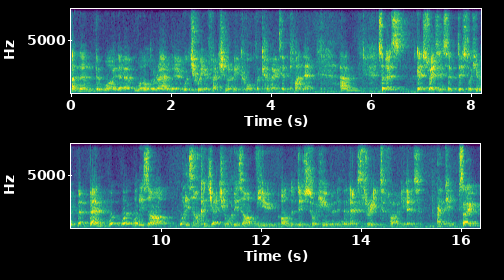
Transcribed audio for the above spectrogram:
and then the wider world around it, which we affectionately call the connected planet. Um, so let's get straight into digital human. Ben, what, what, what is our what is our conjecture? What is our view on the digital human in the next three to five years? Okay, so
